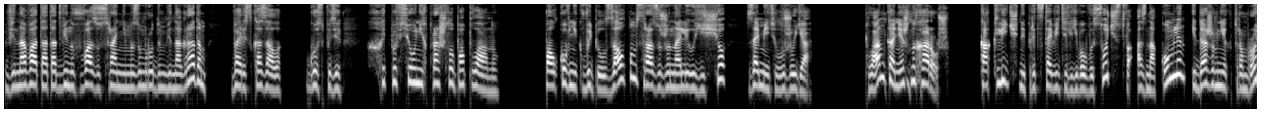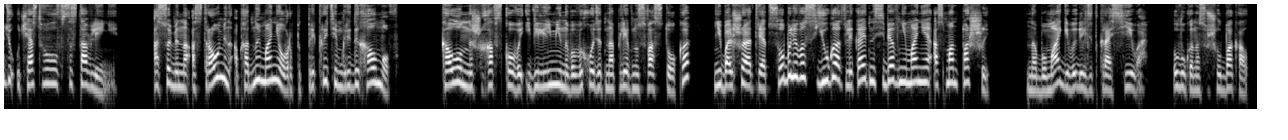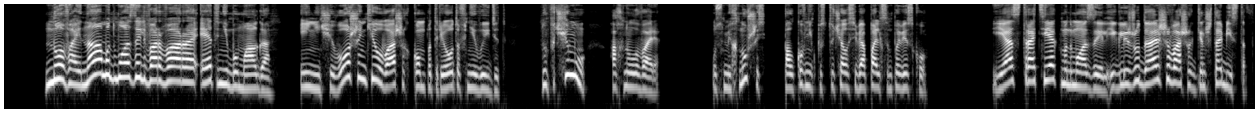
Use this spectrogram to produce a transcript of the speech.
Виновато отодвинув вазу с ранним изумрудным виноградом, Варя сказала, «Господи, хоть бы все у них прошло по плану». Полковник выпил залпом, сразу же налил еще, заметил жуя. План, конечно, хорош. Как личный представитель его высочества ознакомлен и даже в некотором роде участвовал в составлении. Особенно остроумен обходной маневр под прикрытием гряды холмов. Колонны Шаховского и Вильяминова выходят на плевну с востока, небольшой отряд Соболева с юга отвлекает на себя внимание Осман-Паши. На бумаге выглядит красиво. Лука насушил бокал. Но война, мадмуазель Варвара, это не бумага. И ничегошеньки у ваших компатриотов не выйдет. «Ну почему?» — ахнула Варя. Усмехнувшись, полковник постучал себя пальцем по виску. «Я стратег, мадмуазель, и гляжу дальше ваших генштабистов.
